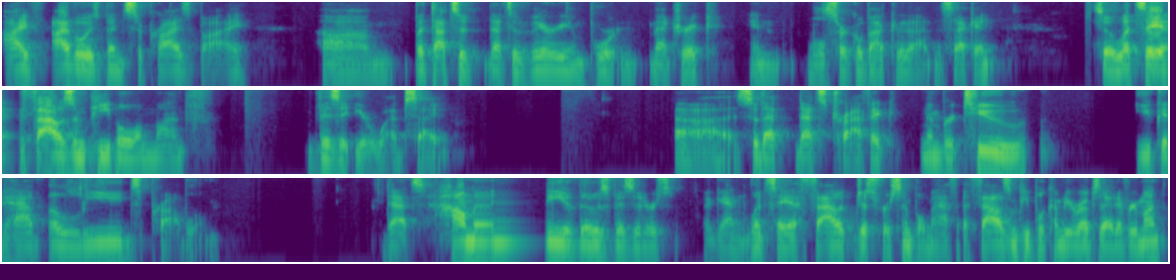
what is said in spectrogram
I've I've always been surprised by. Um, but that's a that's a very important metric, and we'll circle back to that in a second. So let's say a thousand people a month visit your website. Uh, so that that's traffic. Number two, you could have a leads problem. That's how many of those visitors, again, let's say a thousand, just for simple math, a thousand people come to your website every month.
